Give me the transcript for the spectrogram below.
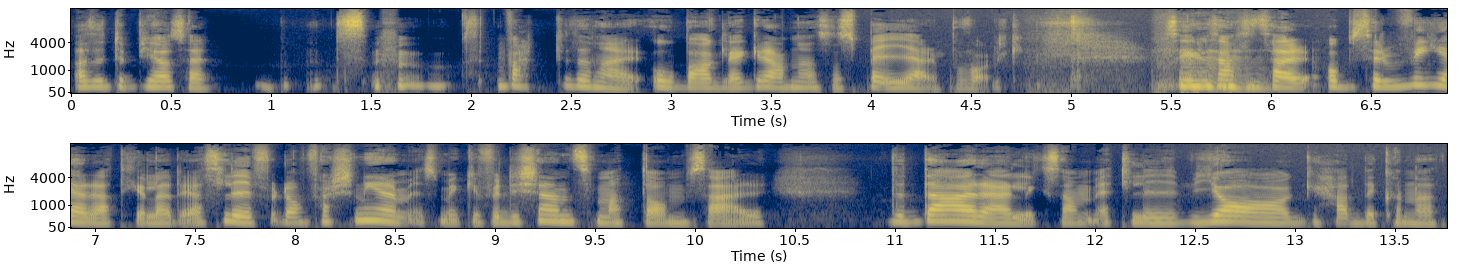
Alltså typ jag har så här, varit den här obehagliga grannen som spejar på folk. Så jag har liksom så här, observerat hela deras liv, för de fascinerar mig så mycket. För det känns som att de så här, Det där är liksom ett liv jag hade kunnat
